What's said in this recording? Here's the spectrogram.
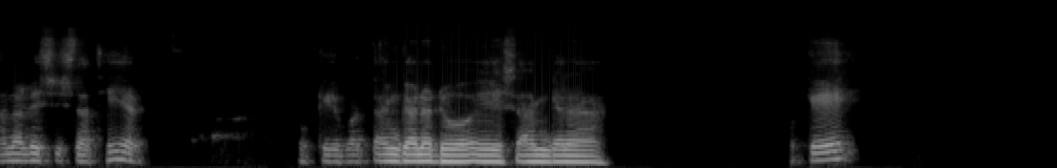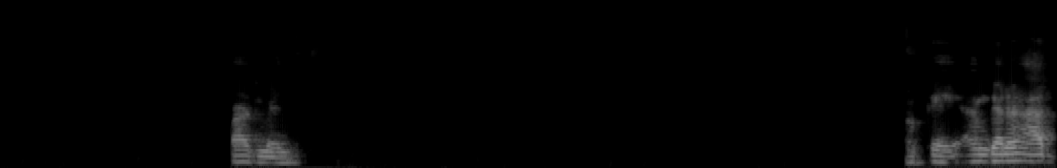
Analyst is not here. Okay, what I'm gonna do is I'm gonna Okay. Department. Okay, I'm gonna add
